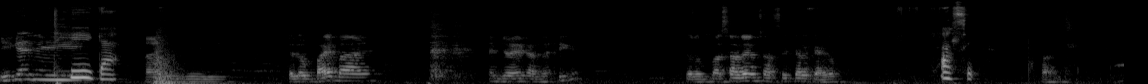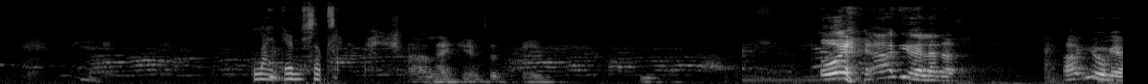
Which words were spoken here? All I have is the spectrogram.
ਠੀਕ ਹੈ ਜੀ ਠੀਕ ਹੈ ਹਾਂਜੀ ਚਲੋ ਬਾਏ ਬਾਏ ਇੰਜੋਏ ਕਰਨਾ ਠੀਕ ਹੈ ਚਲੋ ਬਸ ਆ ਰਹੇ ਹਾਂ ਸਤਿ ਸ੍ਰੀ ਅਕਾਲ ਕਹਿ ਦਿਓ ਸਤਿ ਸ੍ਰੀ ਅਕਾਲ ਲਾਈਕ ਐਂਡ ਸਬਸਕ੍ਰਾਈਬ ਹਾਂ ਲਾਈਕ ਐਂਡ ਸਬਸਕ੍ਰਾਈਬ ਓਏ ਆ ਕੀ ਹਾਲਾ ਦੱਸ आ क्यों हो गया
